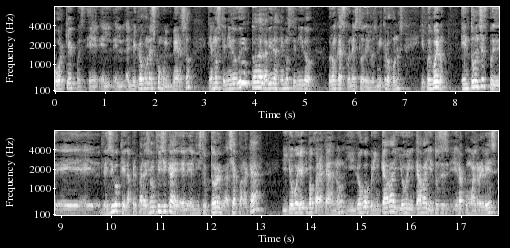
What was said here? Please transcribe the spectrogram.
porque pues el, el, el micrófono es como inverso. Hemos tenido, toda la vida hemos tenido broncas con esto de los micrófonos. Y pues bueno, entonces pues eh, eh, les digo que la preparación física, el, instructor hacía para acá y yo iba para acá, ¿no? Y luego brincaba y yo brincaba y entonces era como al revés.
